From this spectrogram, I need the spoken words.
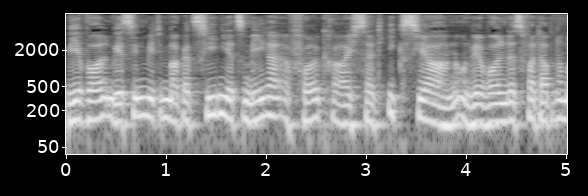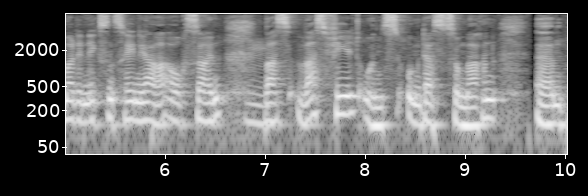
wir wollen, wir sind mit dem Magazin jetzt mega erfolgreich seit x Jahren und wir wollen das verdammt nochmal die nächsten zehn Jahre auch sein. Mhm. Was, was fehlt uns, um das zu machen? Ähm,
